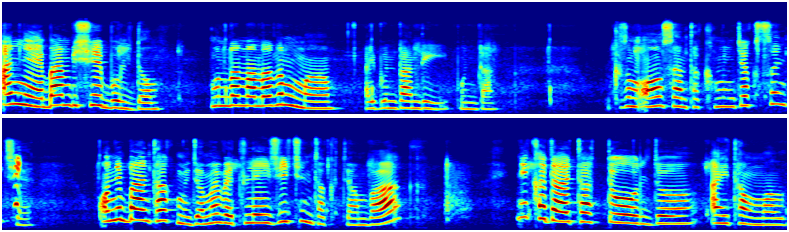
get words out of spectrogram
Anne ben bir şey buldum. Bundan alalım mı? Ay bundan değil bundan. Kızım onu sen takmayacaksın ki. Onu ben takmayacağım. Evet Lazy için takacağım bak. Ne kadar tatlı oldu. Ay tamam al.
